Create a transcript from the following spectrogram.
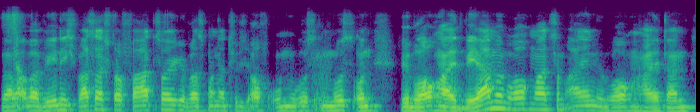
wir haben aber wenig Wasserstofffahrzeuge, was man natürlich auch umrüsten muss. Und wir brauchen halt Wärme, brauchen wir zum einen, wir brauchen halt dann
